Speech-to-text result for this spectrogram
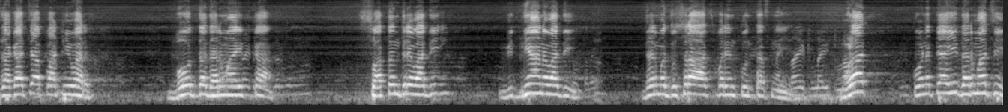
जगाच्या पाठीवर बौद्ध धर्मा इतका स्वातंत्र्यवादी विज्ञानवादी धर्म दुसरा आजपर्यंत कोणताच नाही. मुळात कोणत्याही धर्माची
